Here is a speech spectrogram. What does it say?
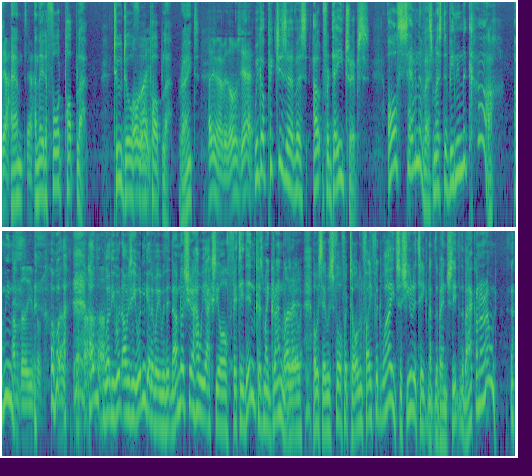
Yeah, Um, yeah. and they had a Ford Popular, two door Oh, Ford right. Popular. Right. I remember those, yeah. We got pictures of us out for day trips. All seven of us must have been in the car. I mean, Unbelievable. how, how- well, you would obviously you wouldn't get away with it now. I'm not sure how we actually all fitted in because my grandmother Well, uh, always said was four foot tall and five foot wide, so she would have taken up the bench seat at the back on her own.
